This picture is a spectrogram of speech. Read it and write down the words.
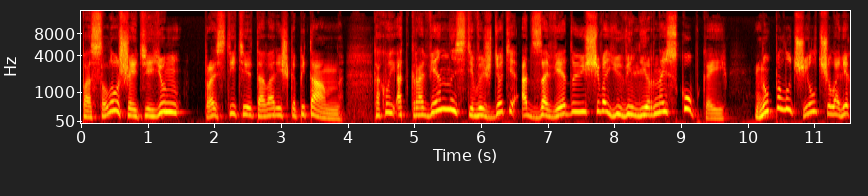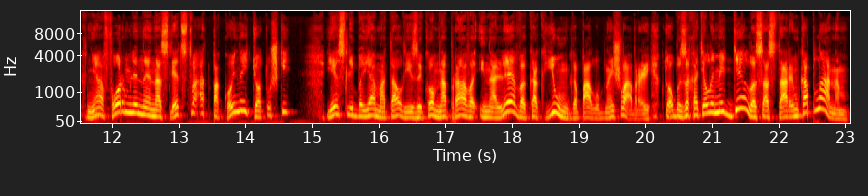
«Послушайте, юн...» «Простите, товарищ капитан, какой откровенности вы ждете от заведующего ювелирной скупкой?» «Ну, получил человек неоформленное наследство от покойной тетушки». Если бы я мотал языком направо и налево, как юнга палубной шваброй, кто бы захотел иметь дело со старым капланом?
